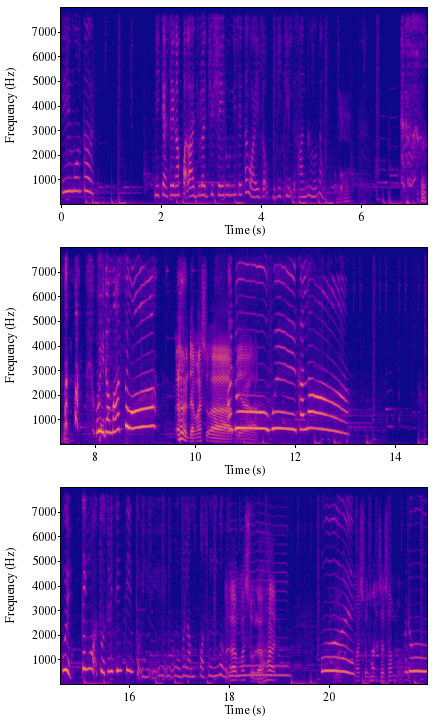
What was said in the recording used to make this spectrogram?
Imo tu. Ni kan saya nampak laju-laju Syairul ni. Saya tahu Aizok pergi klik sana kan. Ah. Weh, dah masuk ah. dah masuk ah. Biar. Oh, weh, kalah. Weh, tengok tu triting ting tu. Eh, eh, eh, oh, melampau sungguh. Alah, masuklah, Had. Woi, Masuk hak sama. aduh.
